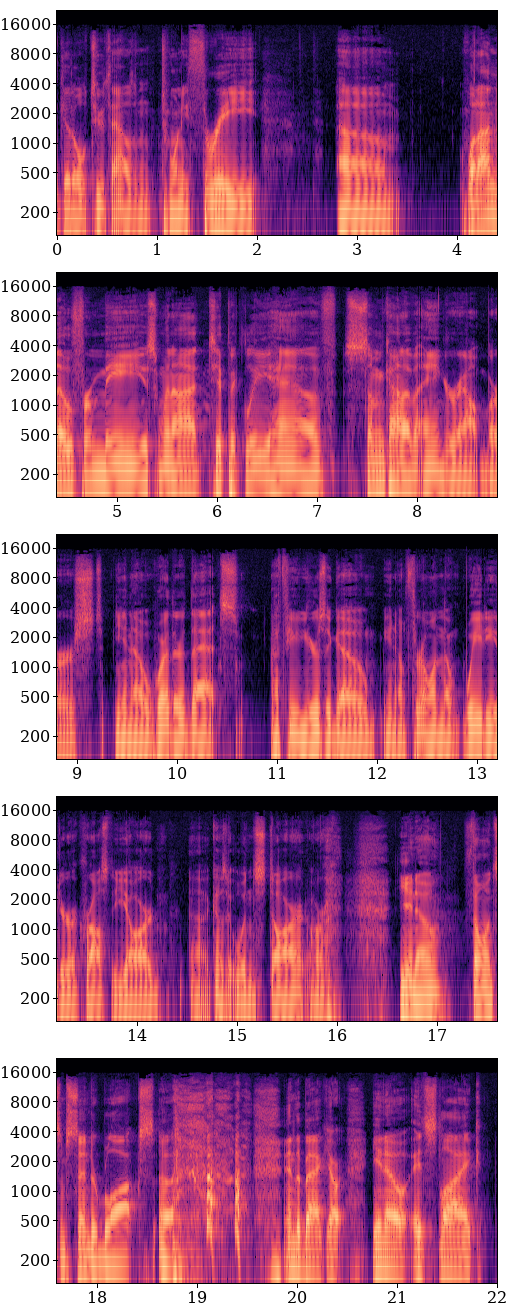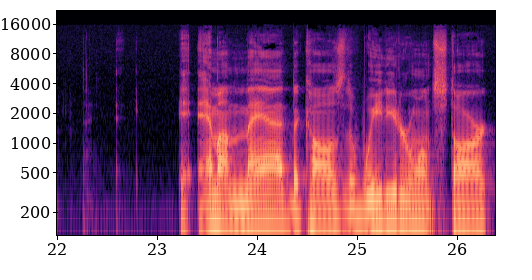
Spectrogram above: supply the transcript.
good old 2023, um, what I know for me is when I typically have some kind of anger outburst, you know, whether that's a few years ago, you know, throwing the weed eater across the yard because uh, it wouldn't start, or, you know, throwing some cinder blocks uh, in the backyard. You know, it's like, am I mad because the weed eater won't start?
